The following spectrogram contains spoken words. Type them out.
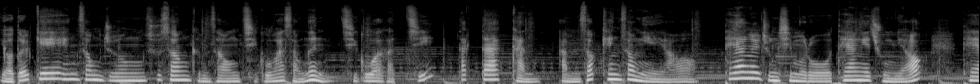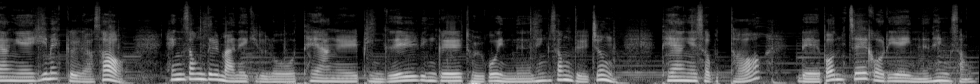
8개의 행성 중 수성, 금성, 지구, 화성은 지구와 같이 딱딱한 암석 행성이에요. 태양을 중심으로 태양의 중력, 태양의 힘에 끌려서 행성들만의 길로 태양을 빙글빙글 돌고 있는 행성들 중 태양에서부터 네 번째 거리에 있는 행성,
